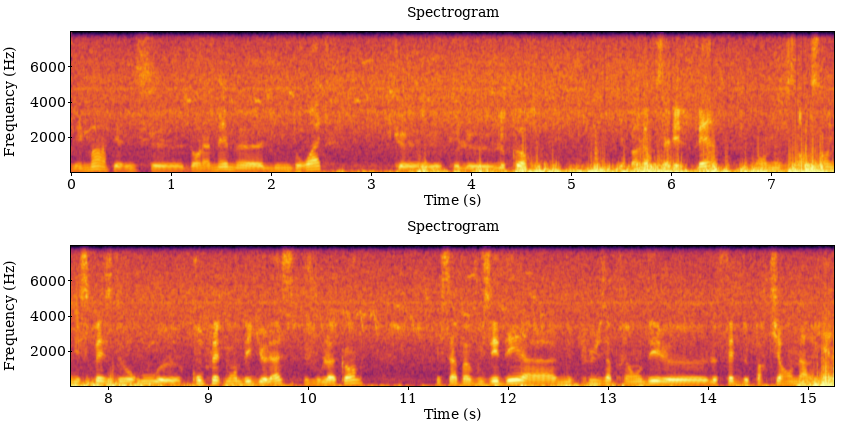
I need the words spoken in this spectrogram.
les mains atterrissent euh, dans la même ligne droite que, le, corps. Et par là, vous allez le faire en une de roue euh, complètement dégueulasse, je vous l'accorde. Mais ça va vous aider à ne plus appréhender le, fait de partir en arrière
